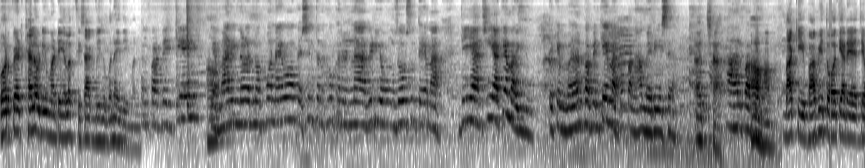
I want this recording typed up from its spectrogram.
ભરપેટ ખાઈ લઉં ડી માટે અલગથી શાક બીજું બનાવી દઈ મને. કે મારી નળદનો ફોન આવ્યો કે ચિંતન ખોખરના વીડિયો હું જોઉં છું તો એમાં દિયા શિયા કેમ આવી ગયું? તો કે અલ્પાબેન કે મારા પપ્પાના સામે રહી છે. અચ્છા. હા હા બાકી ભાભી તો અત્યારે જે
